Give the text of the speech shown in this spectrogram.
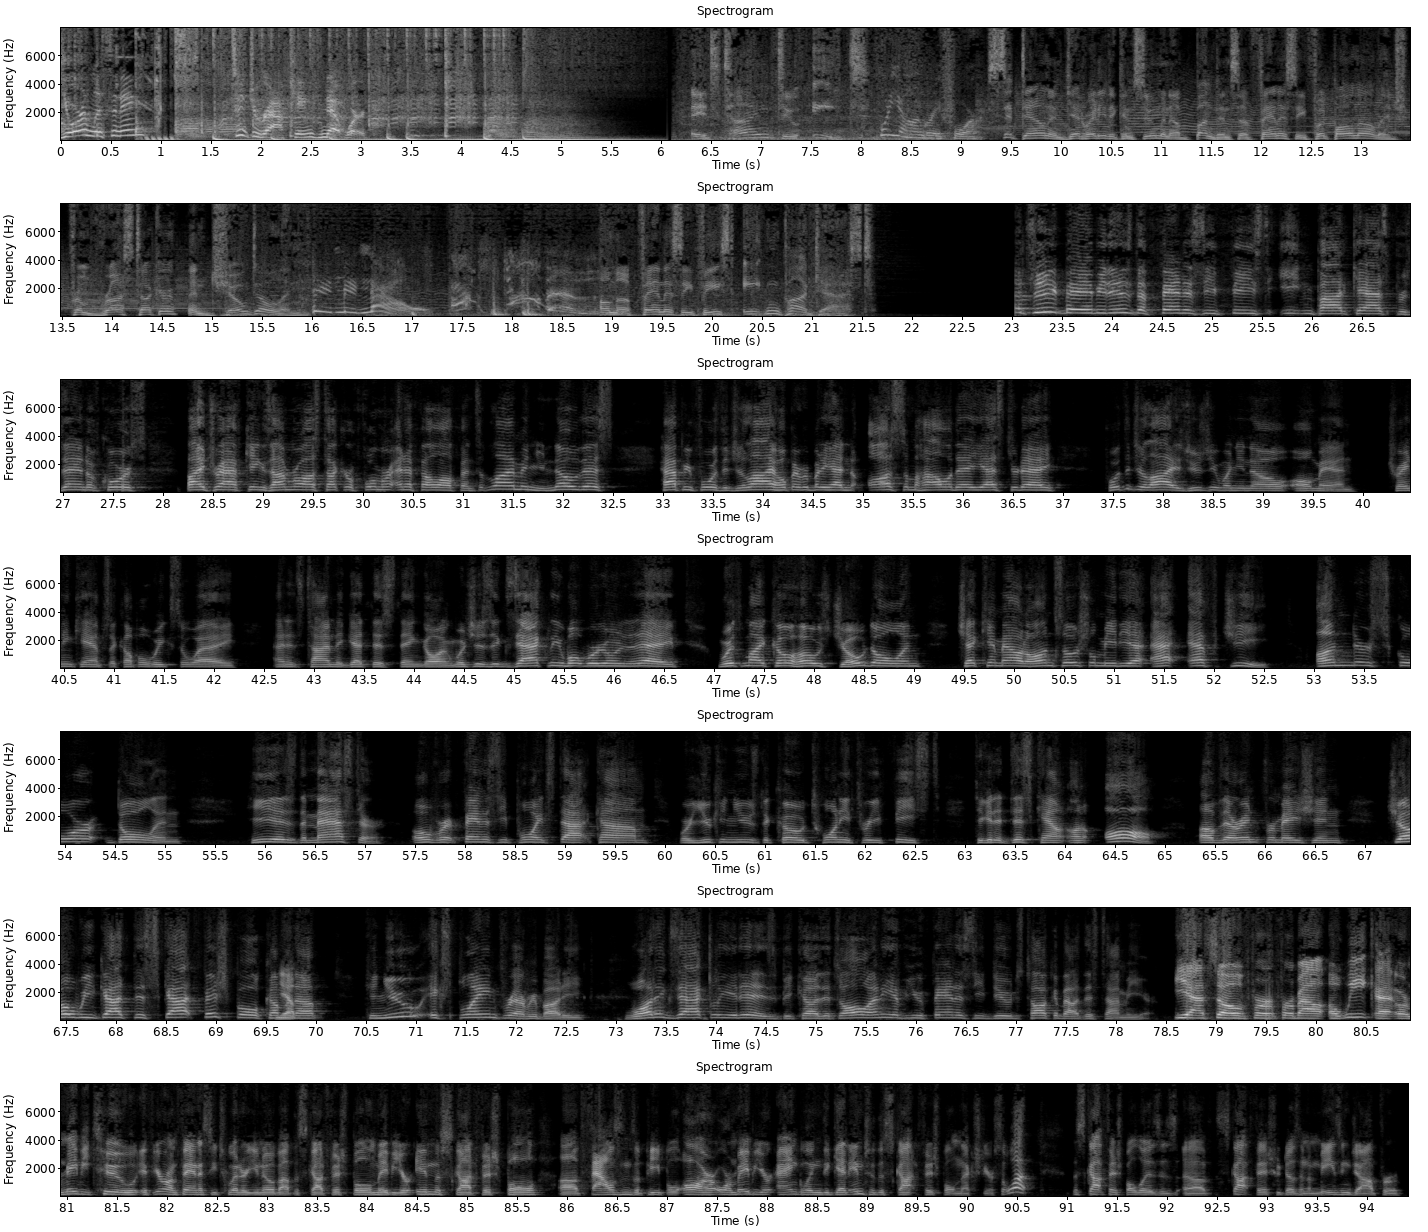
You're listening to DraftKings Network. It's time to eat. What are you hungry for? Sit down and get ready to consume an abundance of fantasy football knowledge from Ross Tucker and Joe Dolan. Feed me now. I'm starving. On the Fantasy Feast Eating Podcast. Let's eat, baby. It is the Fantasy Feast Eating Podcast, presented, of course, by DraftKings. I'm Ross Tucker, former NFL offensive lineman. You know this. Happy 4th of July. Hope everybody had an awesome holiday yesterday. 4th of July is usually when you know, oh man, training camp's a couple weeks away and it's time to get this thing going, which is exactly what we're doing today with my co host, Joe Dolan. Check him out on social media at FG underscore Dolan. He is the master over at fantasypoints.com where you can use the code 23feast to get a discount on all of their information. Joe, we got this Scott Fishbowl coming Yep. up. Can you explain for everybody what exactly it is? Because it's all any of you fantasy dudes talk about this time of year. Yeah, so for for about a week uh, or maybe two, if you're on fantasy Twitter, you know about the Scott Fish Bowl. Maybe you're in the Scott Fish Bowl. Uh, thousands of people are, or maybe you're angling to get into the Scott Fish Bowl next year. So what the Scott Fish Bowl is is uh, Scott Fish, who does an amazing job for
